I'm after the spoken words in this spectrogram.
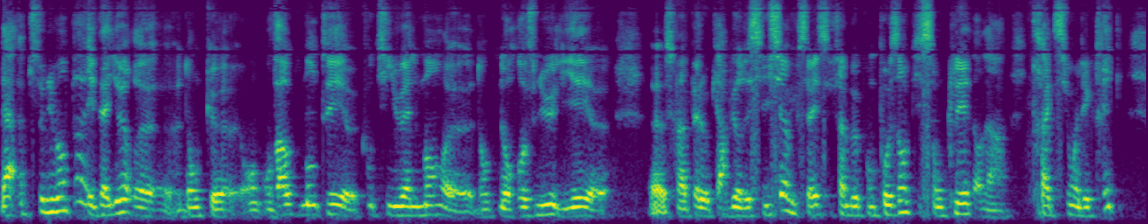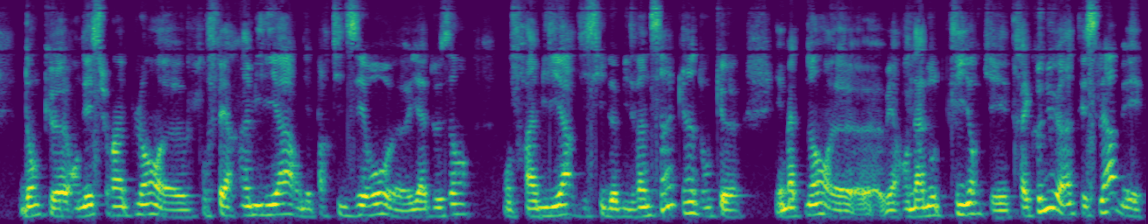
Bah, absolument pas. Et d'ailleurs, euh, donc, euh, on, va augmenter euh, continuellement donc nos revenus liés, ce qu'on appelle au carbure de silicium. Vous savez, ces fameux composants qui sont clés dans la traction électrique. Donc, on est sur un plan pour faire un milliard. On est parti de zéro il y a deux ans. On fera un milliard d'ici 2025. Hein, donc, et maintenant, on a un autre client qui est très connu, hein, Tesla, mais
